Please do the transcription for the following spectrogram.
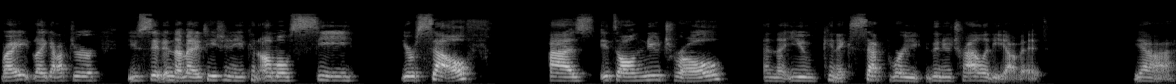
right? Like after you sit in that meditation, you can almost see yourself as it's all neutral and that you can accept where you, the neutrality of it. Yeah.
